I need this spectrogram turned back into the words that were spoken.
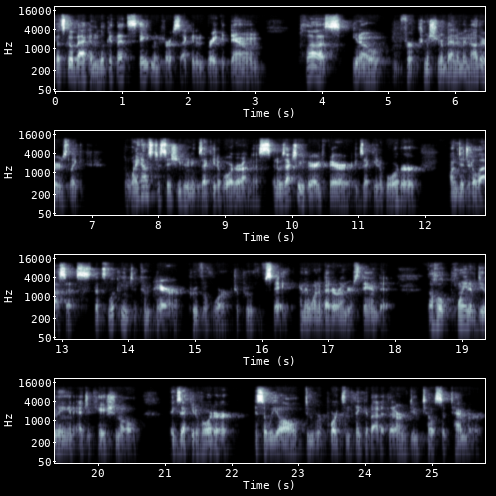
Let's go back and look at that statement for a second and break it down. Plus, you know, for Commissioner Behnam and others, like the White House just issued an executive order on this. And it was actually a very fair executive order on digital assets that's looking to compare proof of work to proof of stake. And they want to better understand it. The whole point of doing an educational executive order is so we all do reports and think about it that aren't due till September.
